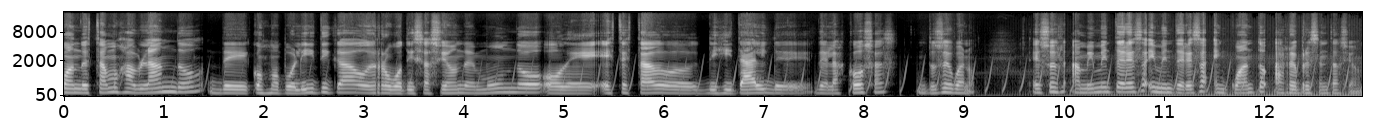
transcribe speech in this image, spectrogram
cuando estamos hablando de cosmopolítica o de robotización del mundo o de este estado digital de, las cosas. Entonces, bueno, eso es, a mí me interesa y me interesa en cuanto a representación.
